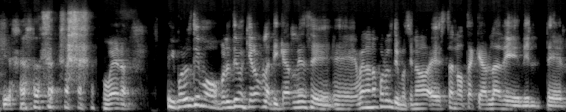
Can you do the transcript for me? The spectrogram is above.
bueno, y por último, por último quiero platicarles, eh, eh, bueno, no por último, sino esta nota que habla de, de, de,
